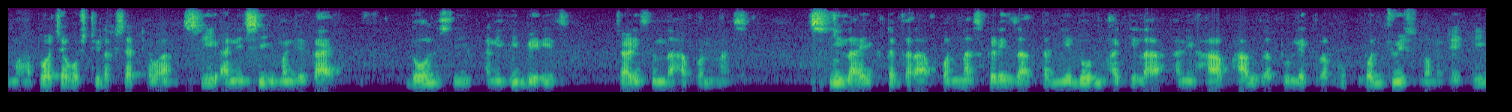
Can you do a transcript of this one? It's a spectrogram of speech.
महत्त्वाच्या गोष्टी लक्षात ठेवा. सी आणि सी म्हणजे काय? दोन सी आणि ही बेरीज. चाळीस आणि दहा पन्नास. सी ला एकटं करा. पन्नासकडे जाताना दोन भागीला आणि हा भाग जातो लेकरांनो पंचवीस न म्हणजे ही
